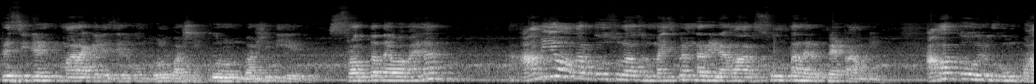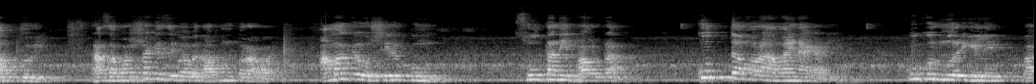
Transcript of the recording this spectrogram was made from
প্রেসিডেন্ট মারা গেলে যেরকম ঢোল, বাঁশি, করুণ বাঁশি দিয়ে শ্রদ্ধা দেওয়া হয় না? আমিও আমার গৌসুল আজম মাইজবান্ডারির আমার সুলতানের বেটা আমি। আমাকেও ওইরকম ভাব করি। রাজা বাদশাকে যেভাবে দাফন করা হয়, আমাকেও সেরকম সুলতানি ভাওটা, কুত্তা মরা আমায় না গাড়ি কুকুর মরে গেলে বা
